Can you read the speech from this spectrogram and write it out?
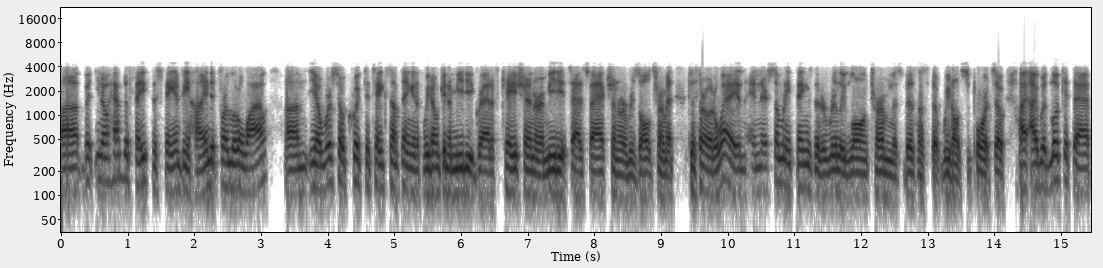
uh, but you know, have the faith to stand behind it for a little while. Um, you know, we're so quick to take something, and if we don't get immediate gratification or immediate satisfaction or results from it, to throw it away. And, and there's so many things that are really long term in this business that we don't support. So I, I would look at that.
